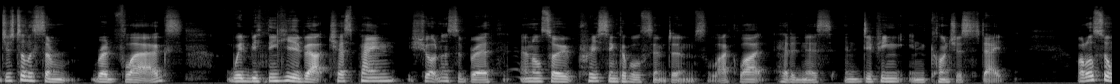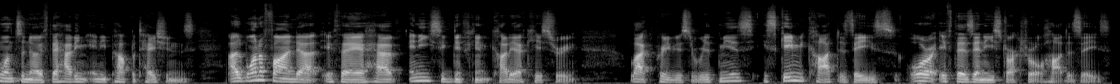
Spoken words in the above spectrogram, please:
just to list some red flags, we'd be thinking about chest pain, shortness of breath, and also pre-syncopal symptoms like lightheadedness and dipping in conscious state. I'd also want to know if they're having any palpitations. I'd want to find out if they have any significant cardiac history, like previous arrhythmias, ischemic heart disease, or if there's any structural heart disease.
